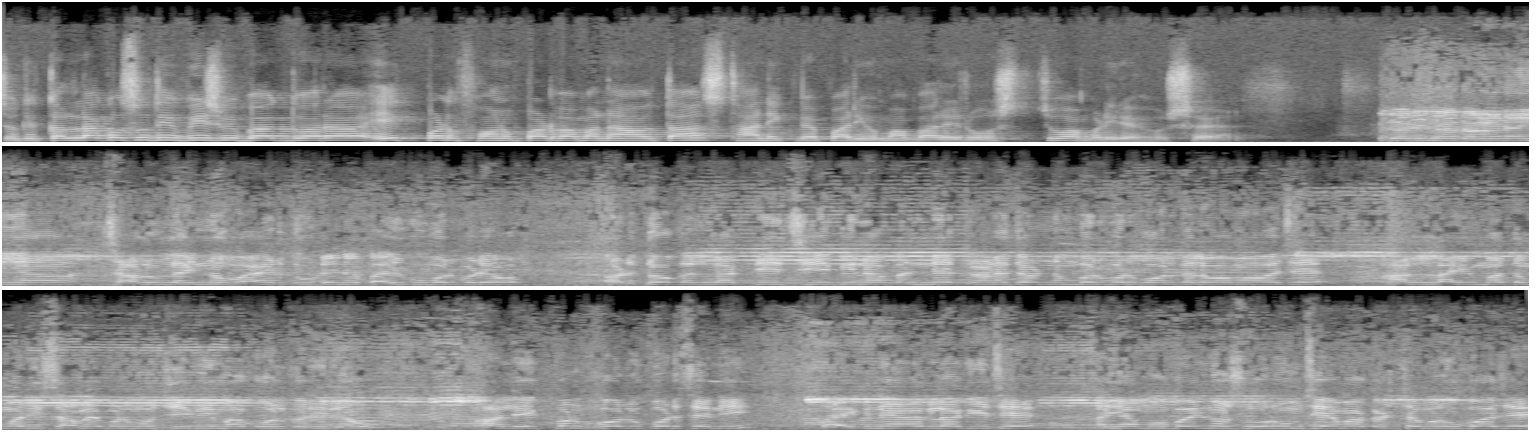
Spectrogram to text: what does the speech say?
જોકે કલાકો સુધી વીજ વિભાગ દ્વારા એક પણ ફોન ઉપાડવામાં ન આવતા સ્થાનિક વેપારીઓમાં ભારે રોષ જોવા મળી રહ્યો છે. ચાલુ લાઈનનો વાયર તૂટીને બાઇક ઉપર પડ્યો. અડધો કલાકથી જીબીના બંને ત્રણે ત્રણ નંબર ઉપર કોલ કરવામાં આવે છે. હાલ લાઈવમાં તમારી સામે પણ હું જીબીમાં કોલ કરી રહ્યો હાલ એક પણ કોલ ઉપડશે નહીં. બાઇકને આગ લાગી છે. અહીંયા મોબાઈલનો શોરૂમ છે, એમાં કસ્ટમર ઊભા છે.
